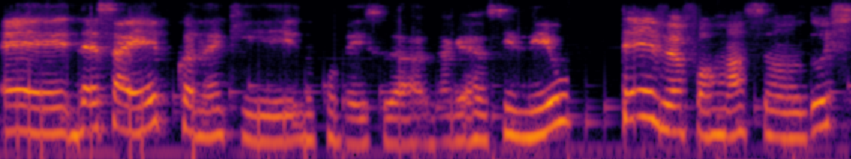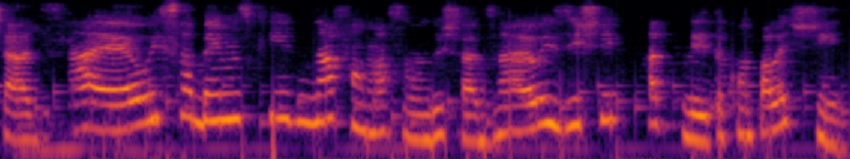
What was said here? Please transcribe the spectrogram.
é, dessa época, né, que no começo da, da Guerra Civil, teve a formação do Estado de Israel e sabemos que na formação do Estado de Israel existe a treta com a Palestina.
